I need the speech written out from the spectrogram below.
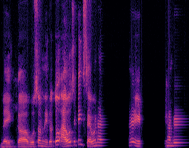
लाइक like, uh, वो सब नहीं था तो I was hitting 700 800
